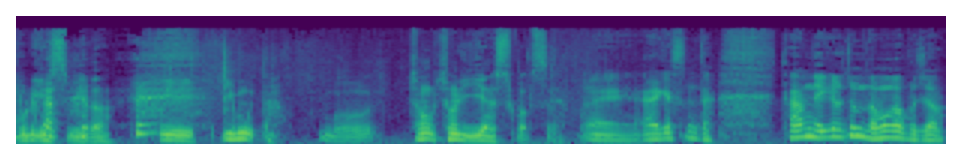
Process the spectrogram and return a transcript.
모르겠습니다. 이, 이, 문- 뭐, 정, 저는 이해할 수가 없어요. 네, 알겠습니다. 다음 얘기로 좀 넘어가 보죠.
